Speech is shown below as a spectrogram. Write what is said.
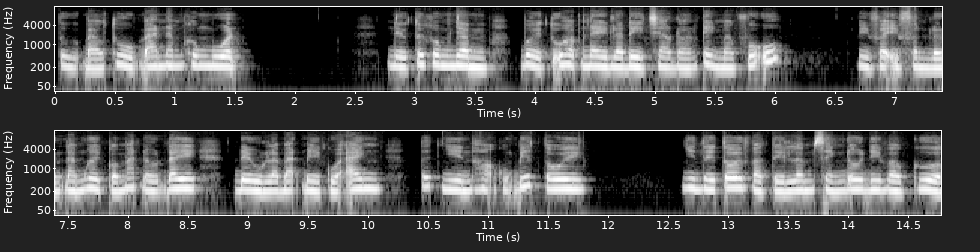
tử báo thủ 3 năm không muộn. Nếu tôi không nhầm, buổi tụ họp này là để chào đón cảnh Mạc Vũ. Vì vậy phần lớn đám người có mặt ở đây đều là bạn bè của anh, tất nhiên họ cũng biết tôi. Nhìn thấy tôi và Tề Lâm sánh đôi đi vào cửa,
